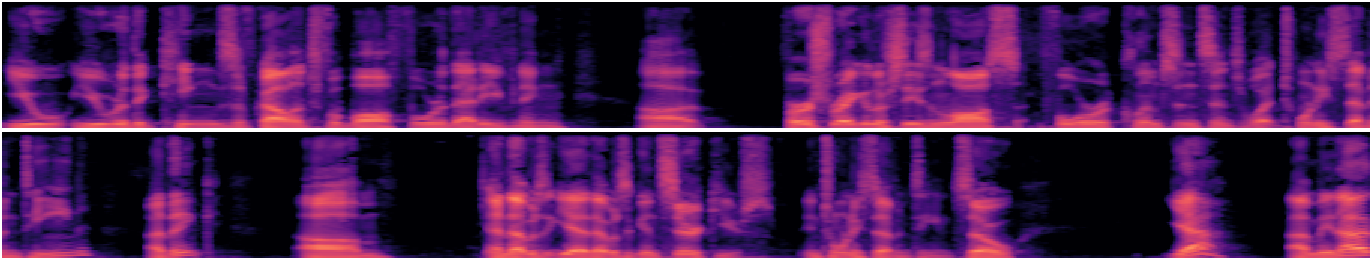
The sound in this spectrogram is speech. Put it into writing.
you you were the kings of college football for that evening. Uh, first regular season loss for Clemson since what 2017, I think. Um, and that was yeah, that was against Syracuse in 2017. So yeah, I mean I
